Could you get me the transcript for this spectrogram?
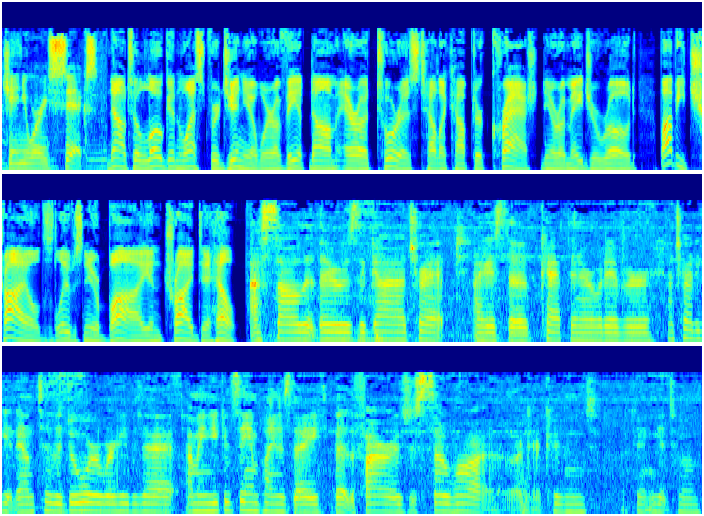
January 6th. Now to Logan, West Virginia, where a Vietnam era tourist helicopter crashed near a major road. Bobby Childs lives nearby and tried to help. I saw that there was a guy trapped, I guess the captain or whatever. I tried to get down to the door where he was at. I mean, you could see him plain as day, but the fire is just so hot, like I couldn't. I couldn't get to him.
